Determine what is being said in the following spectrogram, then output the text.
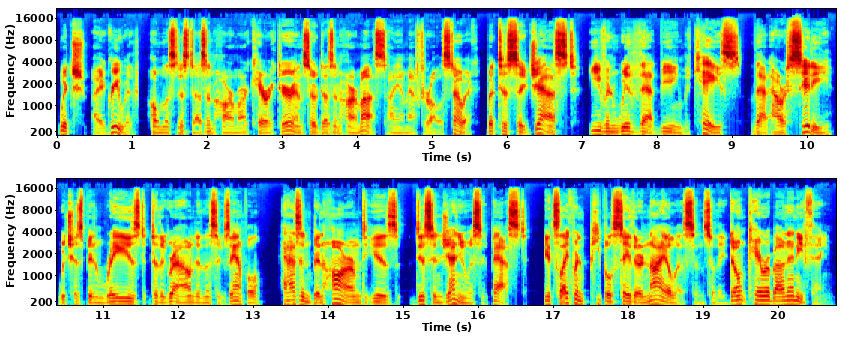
which I agree with. Homelessness doesn't harm our character and so doesn't harm us. I am, after all, a Stoic. But to suggest, even with that being the case, that our city, which has been razed to the ground in this example, hasn't been harmed is disingenuous at best. It's like when people say they're nihilists and so they don't care about anything,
